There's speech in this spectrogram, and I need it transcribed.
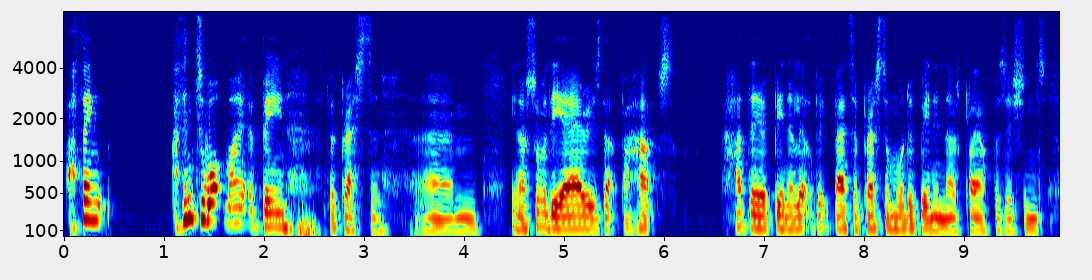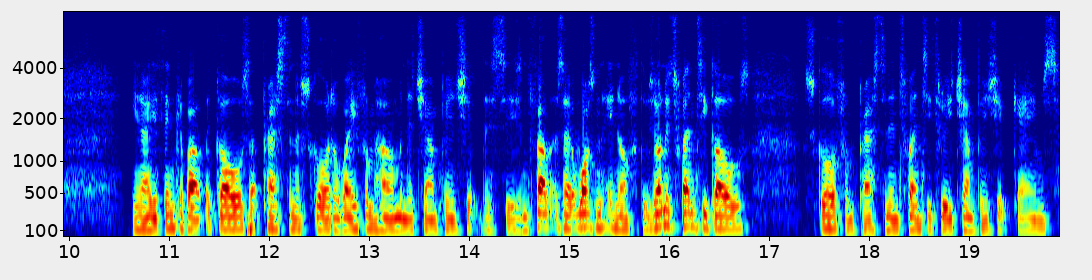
I think. I think to what might have been for Preston, um, you know, some of the areas that perhaps had they have been a little bit better, Preston would have been in those playoff positions. You know, you think about the goals that Preston have scored away from home in the Championship this season. Felt as though it wasn't enough. There was only 20 goals scored from Preston in 23 Championship games.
